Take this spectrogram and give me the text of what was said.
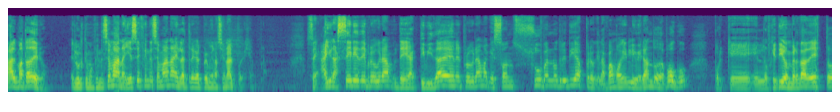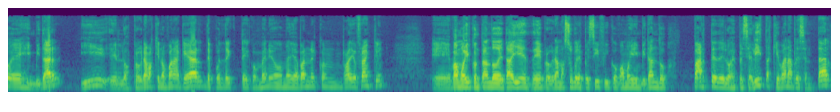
al matadero el último fin de semana. Y ese fin de semana es la entrega del Premio Nacional, por ejemplo. O sea, hay una serie de, de actividades en el programa que son súper nutritivas, pero que las vamos a ir liberando de a poco, porque el objetivo en verdad de esto es invitar y en los programas que nos van a quedar después de este convenio Media Partner con Radio Franklin, eh, vamos a ir contando detalles de programas súper específicos, vamos a ir invitando parte de los especialistas que van a presentar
